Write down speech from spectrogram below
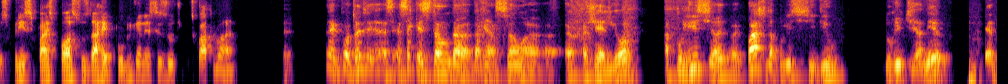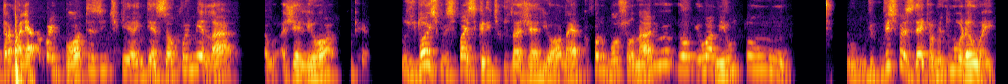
os principais postos da República nesses últimos quatro anos. É importante essa questão da, da reação à, à, GLO. A polícia, parte da Polícia Civil do Rio de Janeiro, é, trabalhava com a hipótese de que a intenção foi melar a GLO, os dois principais críticos da GLO na época foram o Bolsonaro e o, e o Hamilton, o vice-presidente, o Hamilton Mourão aí.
